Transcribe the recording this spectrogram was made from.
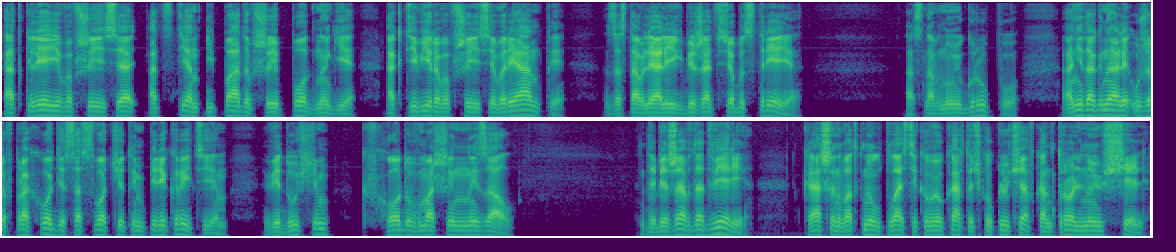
Отклеивавшиеся от стен и падавшие под ноги активировавшиеся варианты заставляли их бежать все быстрее. Основную группу они догнали уже в проходе со сводчатым перекрытием, ведущим к входу в машинный зал. Добежав до двери, Кашин воткнул пластиковую карточку ключа в контрольную щель.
